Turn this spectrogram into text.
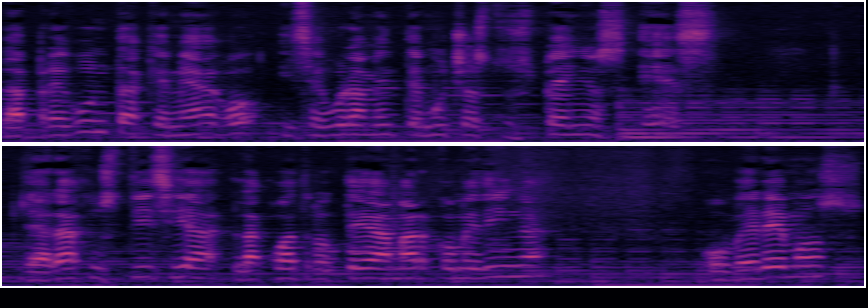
La pregunta que me hago, y seguramente muchos tuspeños, es, ¿le hará justicia la 4T a Marco Medina? ¿O veremos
